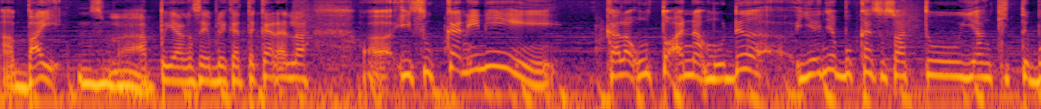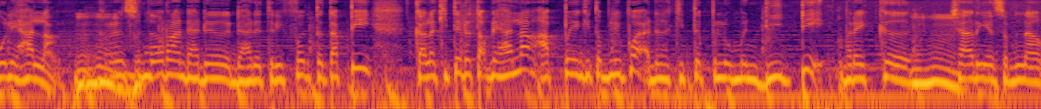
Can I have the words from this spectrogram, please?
uh, baik. Sebab apa yang saya boleh katakan adalah uh, isukan ini kalau untuk anak muda ianya bukan sesuatu yang kita boleh halang mm-hmm. kerana Betul. semua orang dah ada dah ada telefon tetapi kalau kita dah tak boleh halang apa yang kita boleh buat adalah kita perlu mendidik mereka mm-hmm. cara yang sebenar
